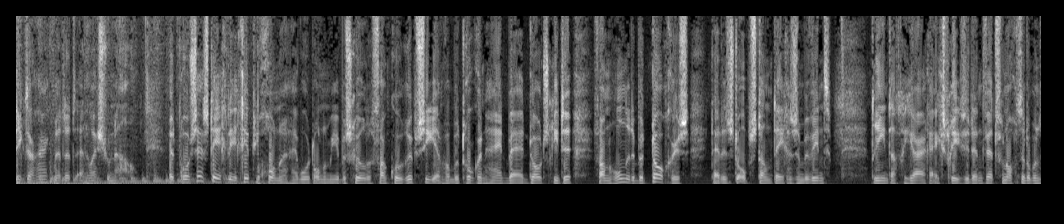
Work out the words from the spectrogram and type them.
Dik Hark met het NOS Journaal. Het proces tegen de Egypte begonnen. Hij wordt onder meer beschuldigd van corruptie en van betrokkenheid bij het doodschieten van honderden betogers tijdens de opstand tegen zijn bewind. 83-jarige ex-president werd vanochtend op een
